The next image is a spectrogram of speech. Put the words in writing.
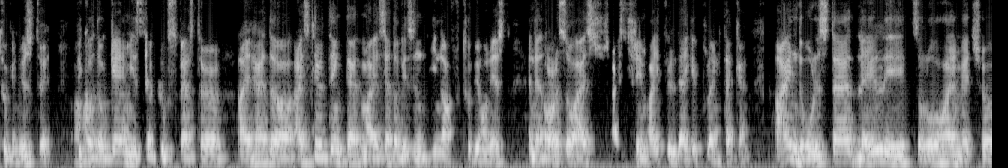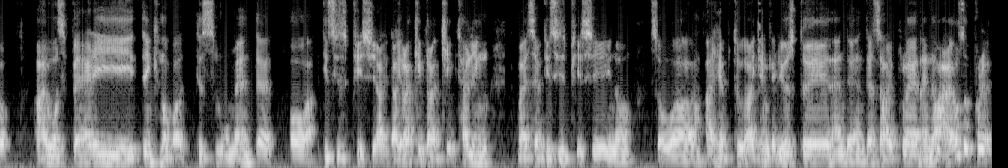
to get used to it uh-huh. because the game itself looks faster. I had uh, I still think that my setup isn't enough to be honest, and then also I I stream I feel like it playing Tekken. I noticed that lately the low high matchup. I was very thinking about this moment that oh, this is PC. I, I keep I keep telling myself this is PC, you know. So uh, I have to I can get used to it, and then that's how I play. And now I also pre-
